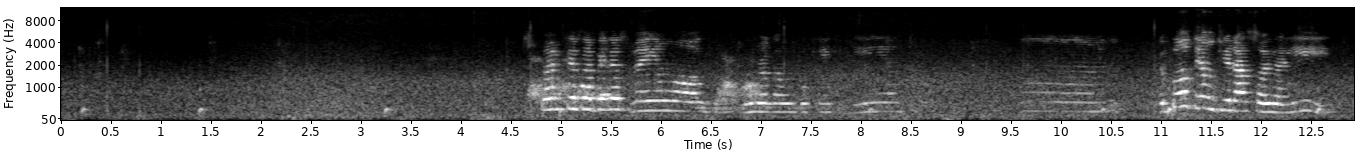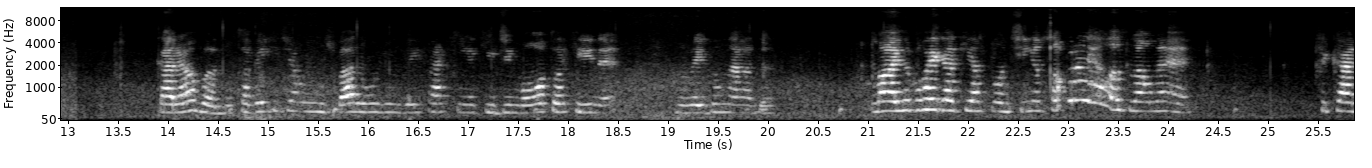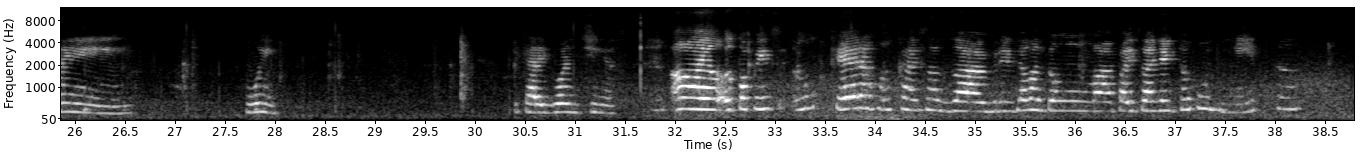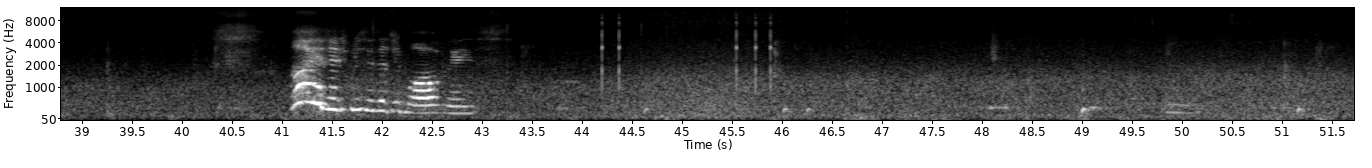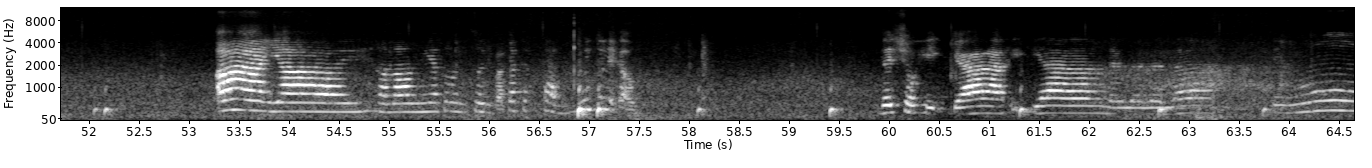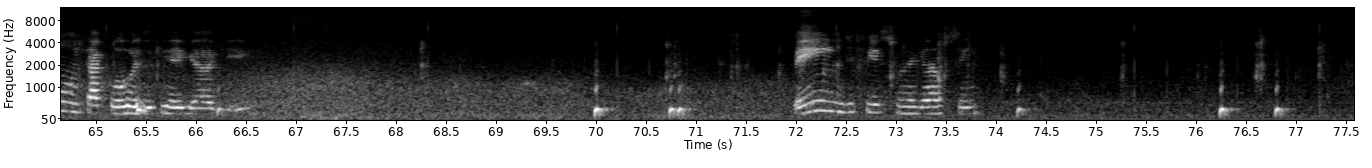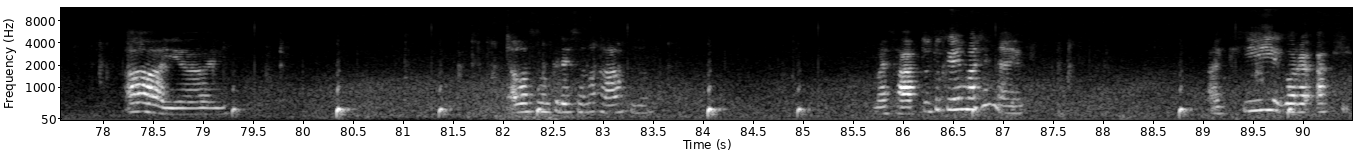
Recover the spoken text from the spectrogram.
Espero que as abelhas venham logo. Vou jogar um pouquinho aqui dentro. Hum, eu botei uns girassóis ali. Caramba, não sabia que tinha uns barulhos bem fraquinhos aqui de moto aqui, né? No meio do nada. Mas eu vou regar aqui as plantinhas só pra elas não, né? Ficarem ruim. Ficarem doentinhas. Ai, eu, eu tô pensando, eu não quero arrancar essas árvores. Elas dão uma paisagem tão bonita. Ai, a gente precisa de móveis. Ai, ai, a minha plantação de batata tá muito legal. Deixa eu regar, regar, lá, lá, lá, lá. Tem muita coisa que regar aqui. Bem difícil regar assim. Ai, ai. Elas estão crescendo rápido. Mais rápido do que eu imaginei. Aqui, agora aqui.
